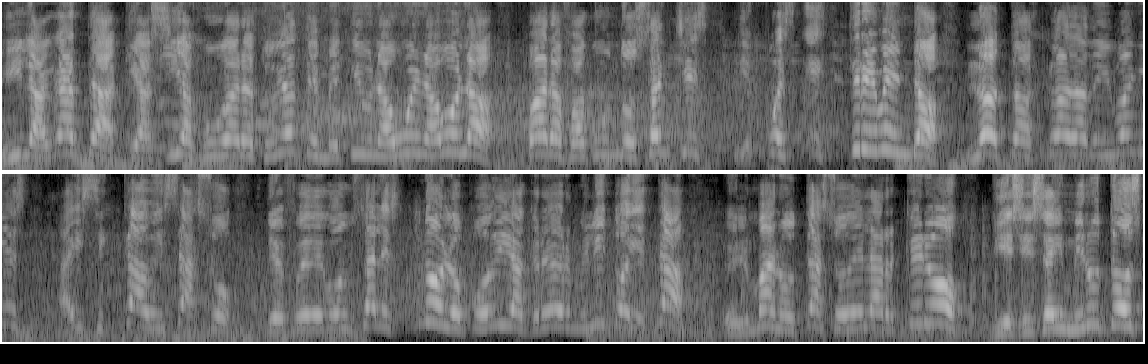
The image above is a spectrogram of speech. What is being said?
y la gata que hacía jugar a estudiantes metió una buena bola para Facundo Sánchez y después es tremenda la tajada de Ibáñez a ese cabezazo de Fede González. No lo podía creer Milito, ahí está el manotazo del arquero. 16 minutos,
